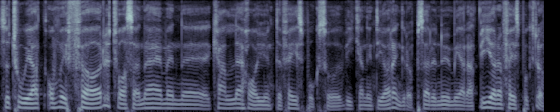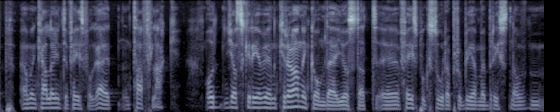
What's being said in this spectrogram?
Så tror jag att om vi förut var så här, nej men eh, Kalle har ju inte Facebook så vi kan inte göra en grupp. Så är det numera att vi gör en Facebookgrupp. Ja men Kalle har ju inte Facebook, en tough luck. Och jag skrev en krönika om det just att eh, Facebooks stora problem med bristen av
